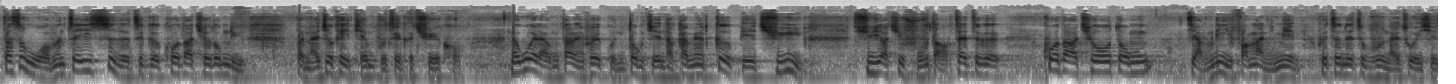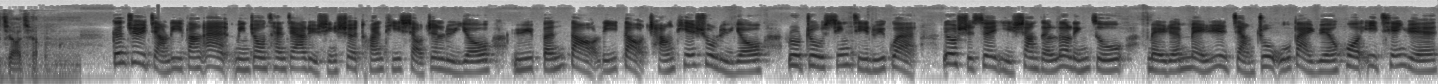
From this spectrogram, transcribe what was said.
但是我们这一次的这个扩大秋冬旅，本来就可以填补这个缺口。那未来我们当然会滚动检讨，看有没有个别区域需要去辅导，在这个扩大秋冬奖励方案里面，会针对这部分来做一些加强。根据奖励方案，民众参加旅行社团体小镇旅游、与本岛、离岛长天数旅游、入住星级旅馆，六十岁以上的乐龄族，每人每日奖助五百元或一千元；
